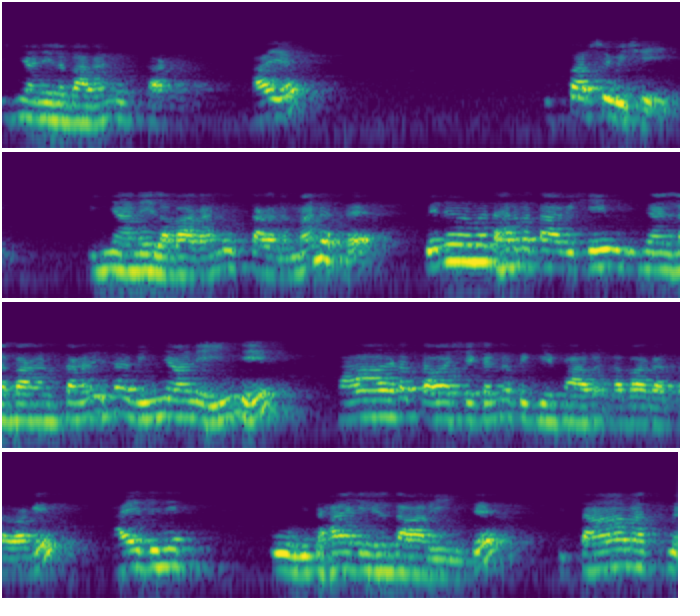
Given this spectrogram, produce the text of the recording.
විඥානීය ලබා ගන්න උත්සාහ කරනවා. ආය ස්පර්ශ විශේෂ විඥානීය ලබා ගන්න උත්සාහ කරන මනස වෙනම ධර්මතාව વિશે විඥාන ලබා ගන්න තමයි නිසා විඥානයේ ඉන්නේ කාටත් අවශ්‍ය කරන පිටියේ පාර ලබා ගත්තා වගේ අය දිනේ වූ විධායක නිලධාරීන්ට ඉතාමත්ම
